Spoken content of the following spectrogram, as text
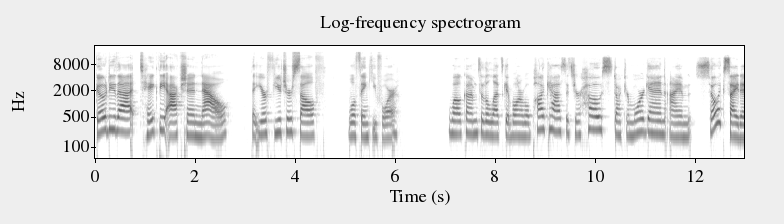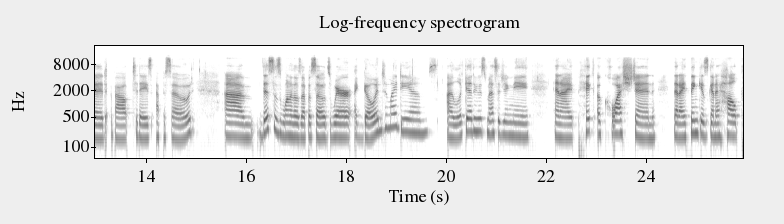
Go do that. Take the action now that your future self will thank you for. Welcome to the Let's Get Vulnerable podcast. It's your host, Dr. Morgan. I am so excited about today's episode. Um, this is one of those episodes where I go into my DMs, I look at who's messaging me, and I pick a question that I think is going to help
